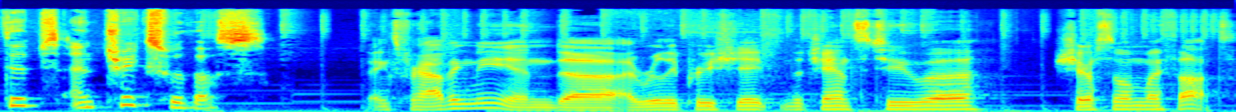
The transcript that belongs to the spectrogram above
tips, and tricks with us thanks for having me, and uh, I really appreciate the chance to uh, share some of my thoughts.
